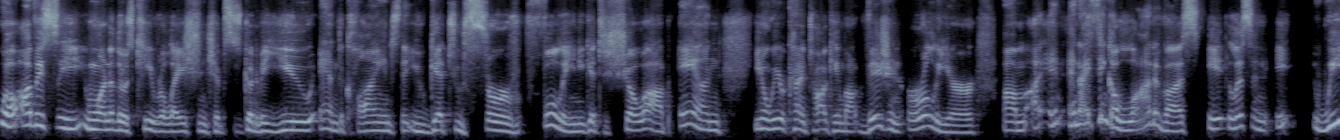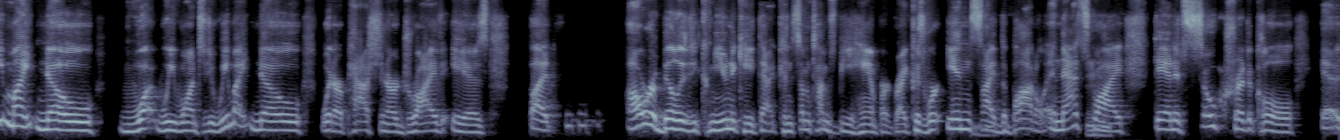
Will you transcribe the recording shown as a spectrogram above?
Well, obviously, one of those key relationships is going to be you and the clients that you get to serve fully and you get to show up. And, you know, we were kind of talking about vision earlier. Um, and, and I think a lot of us, it listen, it, we might know what we want to do. We might know what our passion, our drive is, but our ability to communicate that can sometimes be hampered, right? Because we're inside mm-hmm. the bottle. And that's mm-hmm. why, Dan, it's so critical, uh,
